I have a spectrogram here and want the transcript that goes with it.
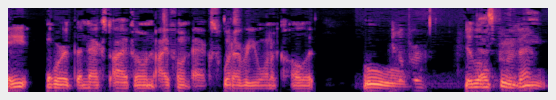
8 or the next iPhone, iPhone X, whatever you want to call it. Ooh, It will that's prevent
